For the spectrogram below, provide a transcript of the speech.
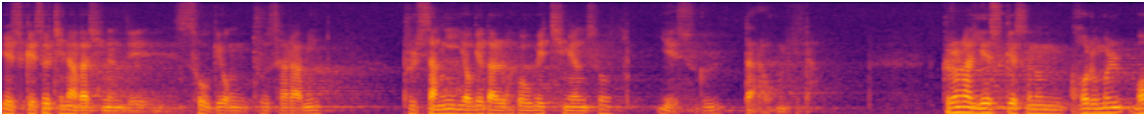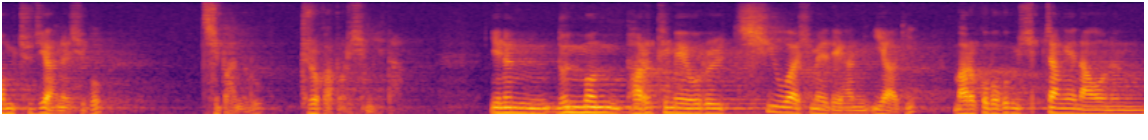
예수께서 지나가시는데 소경 두 사람이 불쌍히 여겨달라고 외치면서 예수를 따라옵니다. 그러나 예수께서는 걸음을 멈추지 않으시고 집 안으로 들어가 버리십니다. 이는 눈먼 바르티메오를 치유하심에 대한 이야기, 마르코복음 10장에 나오는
